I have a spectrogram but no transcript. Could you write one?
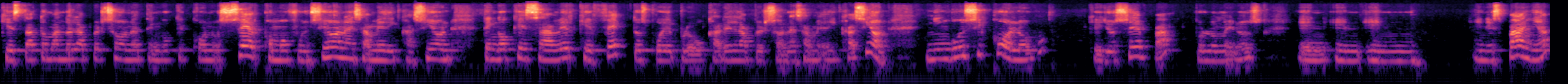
qué está tomando la persona, tengo que conocer cómo funciona esa medicación, tengo que saber qué efectos puede provocar en la persona esa medicación. Ningún psicólogo que yo sepa, por lo menos en, España,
